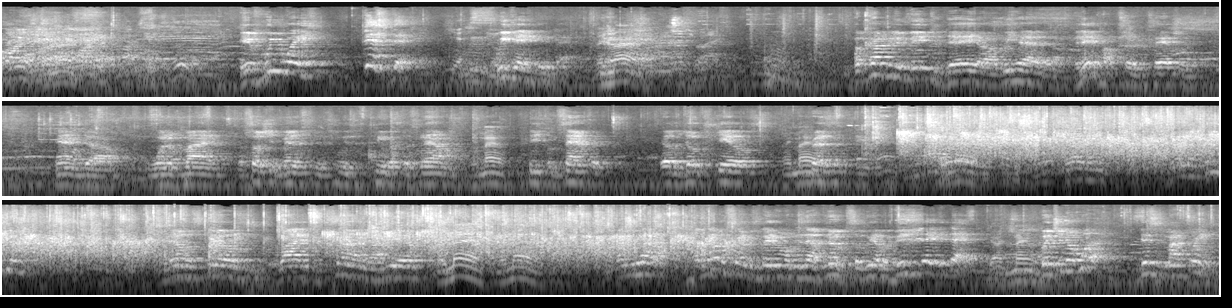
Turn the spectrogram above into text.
If we wait this day, Yes. we can't get it back. Amen. That's right. Accompanying me today, uh, we had uh, an hip hop service actually, and uh, one of my associate ministers who is here with us now, Amen. he's from Sanford, Elder Joe Scales, Amen. President. And Elder Scales' wife and son are here. Amen. Amen. And we have another service later on this afternoon, so we have a busy day today. Amen. But you know what? This is my friend.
